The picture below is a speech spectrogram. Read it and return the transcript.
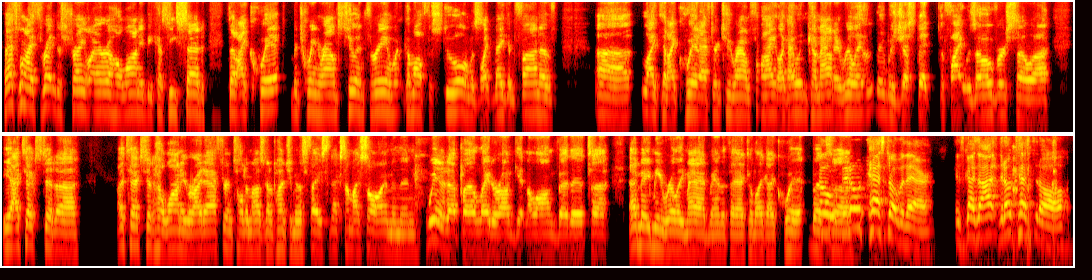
that's when I threatened to strangle Ariel Helwani because he said that I quit between rounds two and three and wouldn't come off the stool and was like making fun of uh, like that I quit after a two round fight. Like I wouldn't come out. It really it was just that the fight was over. So uh, yeah, I texted uh, I texted Helwani right after and told him I was going to punch him in his face the next time I saw him. And then we ended up uh, later on getting along. But it uh, that made me really mad, man, that they acted like I quit. But no, they uh, don't test over there. This guy's out. They don't test at all.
